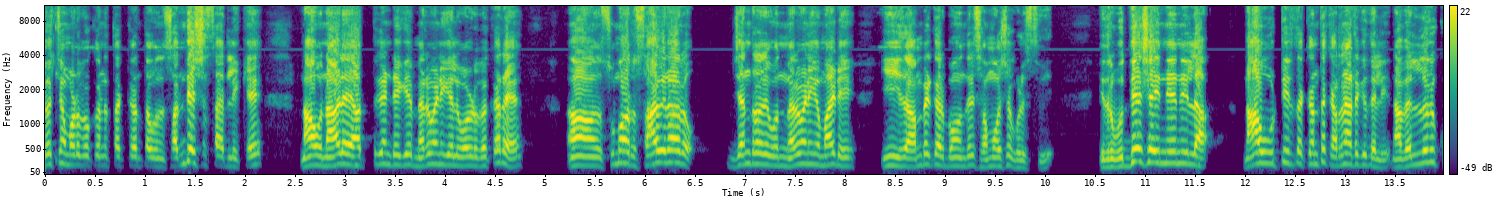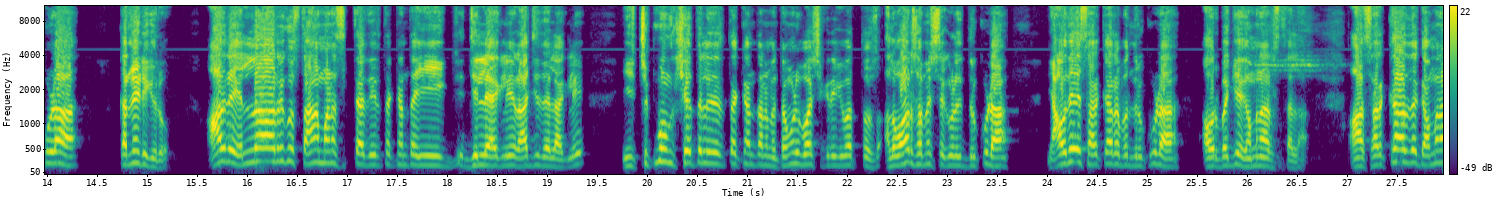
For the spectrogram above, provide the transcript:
ಯೋಚನೆ ಮಾಡಬೇಕು ಅನ್ನತಕ್ಕಂಥ ಒಂದು ಸಂದೇಶ ಸಾರಲಿಕ್ಕೆ ನಾವು ನಾಳೆ ಹತ್ತು ಗಂಟೆಗೆ ಮೆರವಣಿಗೆಯಲ್ಲಿ ಹೊರಡ್ಬೇಕಾದ್ರೆ ಸುಮಾರು ಸಾವಿರಾರು ಜನರಲ್ಲಿ ಒಂದು ಮೆರವಣಿಗೆ ಮಾಡಿ ಈ ಅಂಬೇಡ್ಕರ್ ಭವನದಲ್ಲಿ ಸಮಾವೇಶಗೊಳಿಸ್ತೀವಿ ಇದ್ರ ಉದ್ದೇಶ ಇನ್ನೇನಿಲ್ಲ. ನಾವು ಹುಟ್ಟಿರ್ತಕ್ಕಂಥ ಕರ್ನಾಟಕದಲ್ಲಿ ನಾವೆಲ್ಲರೂ ಕೂಡ ಕನ್ನಡಿಗರು. ಆದ್ರೆ ಎಲ್ಲರಿಗೂ ಸ್ಥಾನಮಾನ ಸಿಗ್ತಾ ಇದೆ ಇರ್ತಕ್ಕಂಥ ಈ ಜಿಲ್ಲೆ ಆಗಲಿ, ರಾಜ್ಯದಲ್ಲಾಗ್ಲಿ, ಈ ಚಿಕ್ಕಮಗಳೂರು ಕ್ಷೇತ್ರದಲ್ಲಿ ಇರ್ತಕ್ಕಂಥ ನಮ್ಮ ತಮಿಳು ಭಾಷಿಕರಿಗೆ ಇವತ್ತು ಹಲವಾರು ಸಮಸ್ಯೆಗಳು ಕೂಡ ಯಾವುದೇ ಸರ್ಕಾರ ಬಂದರೂ ಕೂಡ ಅವ್ರ ಬಗ್ಗೆ ಗಮನ ಹರಿಸ್ತಲ್ಲ. ಆ ಸರ್ಕಾರದ ಗಮನ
